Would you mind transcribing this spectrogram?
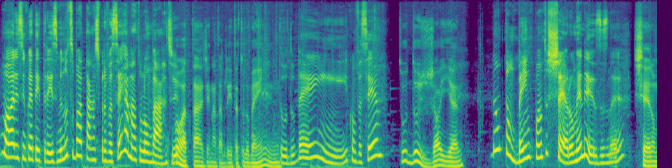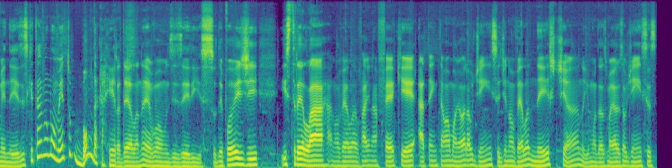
Uma hora e 53 minutos. Boa tarde para você, Renato Lombardi. Boa tarde, Renata Brita. Tudo bem? Tudo bem. E com você? Tudo jóia. Não tão bem quanto Sharon Menezes, né? Sharon Menezes, que tá num momento bom da carreira dela, né? Vamos dizer isso. Depois de estrelar a novela Vai na Fé, que é até então a maior audiência de novela neste ano e uma das maiores audiências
